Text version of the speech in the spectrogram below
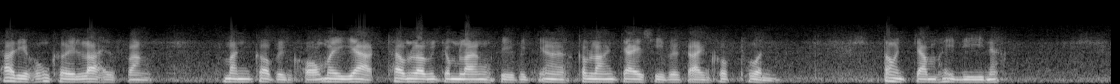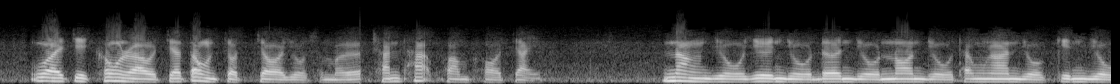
ถ้าที่ผมเคยเล่าให้ฟัง มันก็เป็นของไม่ยากถ้าเรามีกำลังสี่กำลังใจสี่ประการครบถ้วน ต้องจำให้ดีนะว่าจิตของเราจะต้องจดจ่ออยู่เสมอ ชั้นทะความพอใจ นั่งอยู่ยืนอยู่เดินอยู่นอนอยู่ทำงานอยู่กินอยู่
